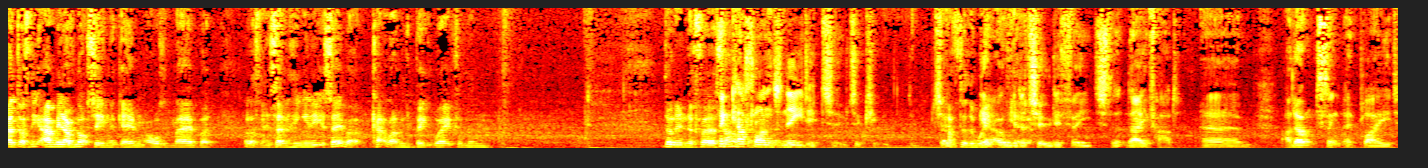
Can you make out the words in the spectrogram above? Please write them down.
I don't think. I mean, I've not seen the game. I wasn't there, but I don't think there's anything you need to say about. Catalan's beat Wakefield and done in the first. I think half, Catalan's kind of thing. needed to to, keep- to After the get over yeah. the two defeats that they've had. Um, I don't think they played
